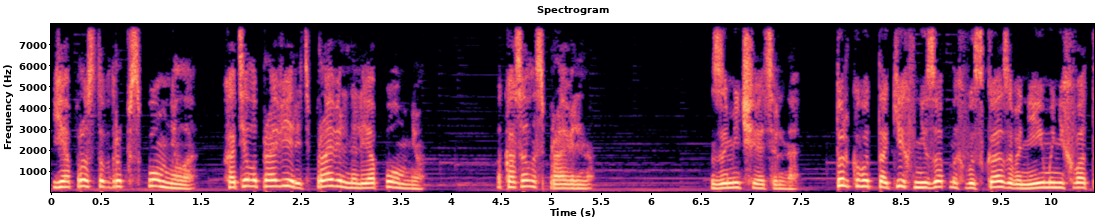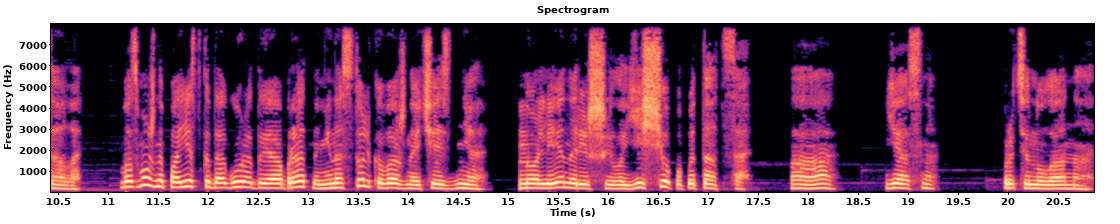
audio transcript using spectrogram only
«Я просто вдруг вспомнила. Хотела проверить, правильно ли я помню. Оказалось правильно. Замечательно. Только вот таких внезапных высказываний им и не хватало. Возможно, поездка до города и обратно не настолько важная часть дня. Но Лена решила еще попытаться. «А, ясно», — протянула она.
